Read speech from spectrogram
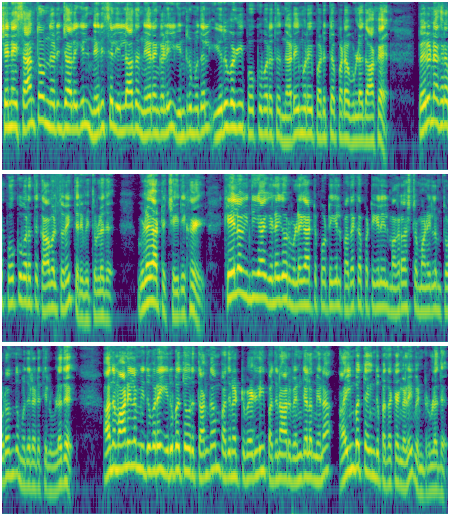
சென்னை சாந்தோம் நெடுஞ்சாலையில் நெரிசல் இல்லாத நேரங்களில் இன்று முதல் இருவழி போக்குவரத்து நடைமுறைப்படுத்தப்பட உள்ளதாக பெருநகர போக்குவரத்து காவல்துறை தெரிவித்துள்ளது. விளையாட்டுச் செய்திகள். கேலோ இந்தியா இளையோர் விளையாட்டுப் போட்டியில் பதக்கப்பட்டியலில் மகாராஷ்டிர மாநிலம் தொடர்ந்து முதலிடத்தில் உள்ளது. அந்த மாநிலம் இதுவரை இருபத்தோரு தங்கம் பதினெட்டு வெள்ளி பதினாறு வெண்கலம் என ஐம்பத்தைந்து பதக்கங்களை வென்றுள்ளது.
